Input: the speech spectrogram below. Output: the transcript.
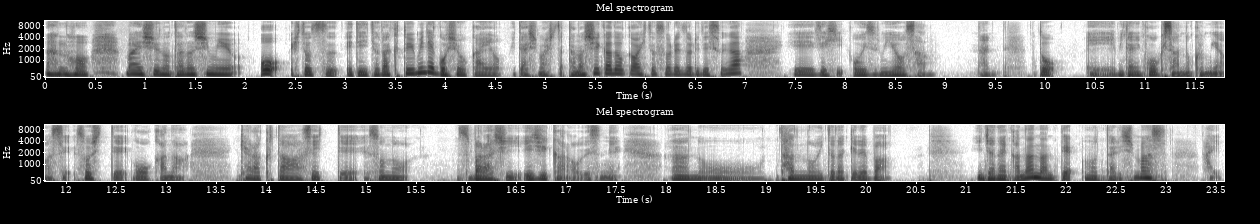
う。あの、毎週の楽しみを一つ得ていただくという意味でご紹介をいたしました。楽しいかどうかは人それぞれですが、えー、ぜひ大泉洋さんと、えー、三谷幸喜さんの組み合わせ、そして豪華なキャラクター設定、その素晴らしい絵力をですね、あのー、堪能いただければいんじゃないかななんて思ったりします。はい。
